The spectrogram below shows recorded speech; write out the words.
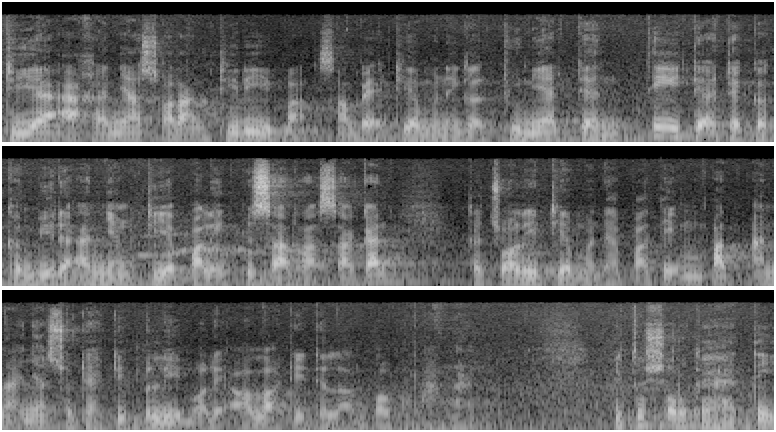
Dia akhirnya seorang diri pak sampai dia meninggal dunia dan tidak ada kegembiraan yang dia paling besar rasakan kecuali dia mendapati empat anaknya sudah dibeli oleh Allah di dalam peperangan. Itu surga hati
